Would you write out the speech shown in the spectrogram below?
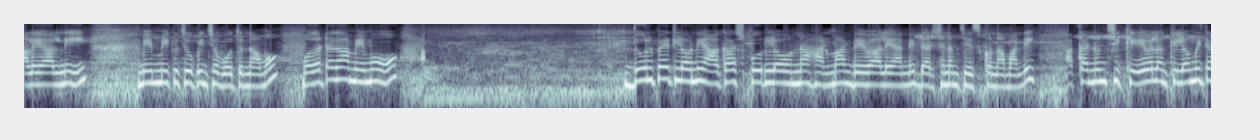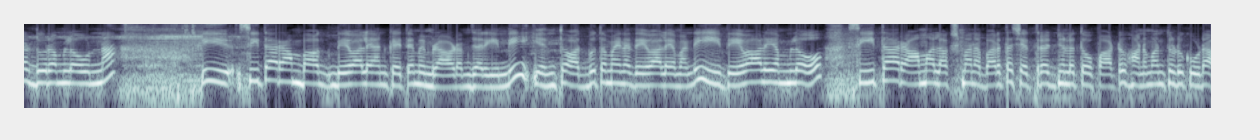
ఆలయాల్ని మేము మీకు చూపించబోతున్నాము. మొదటగా మేము దూల్పేట్లోని ఆకాష్పూర్లో ఉన్న హనుమాన్ దేవాలయాన్ని దర్శనం చేసుకున్నామండి. అక్కడ నుంచి కేవలం కిలోమీటర్ దూరంలో ఉన్న ఈ సీతారాం బాగ్ దేవాలయానికి అయితే మేము రావడం జరిగింది. ఎంతో అద్భుతమైన దేవాలయం అండి. ఈ దేవాలయంలో సీతారామ లక్ష్మణ భరత శత్రుఘ్నులతో పాటు హనుమంతుడు కూడా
